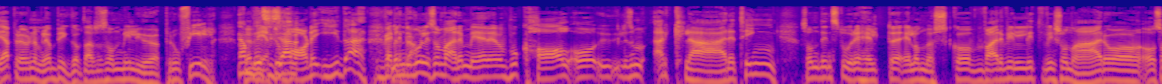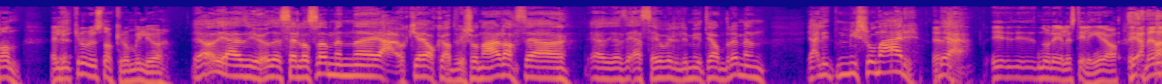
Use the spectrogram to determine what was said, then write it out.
Jeg prøver nemlig å bygge opp deg som sånn miljøprofil. Ja, men jeg vet du jeg har det i deg, veldig men du må liksom være mer vokal og liksom erklære ting som din store helt eh, Elon Musk, og være litt visjonær og, og sånn. Jeg liker når du snakker om miljø. Ja, jeg gjør jo det selv også, men eh, jeg er jo ikke akkurat visjonær, da. Så jeg, jeg, jeg ser jo veldig mye til andre, men jeg er litt misjonær. Det er jeg. Når det gjelder stillinger, ja. Ja. Men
